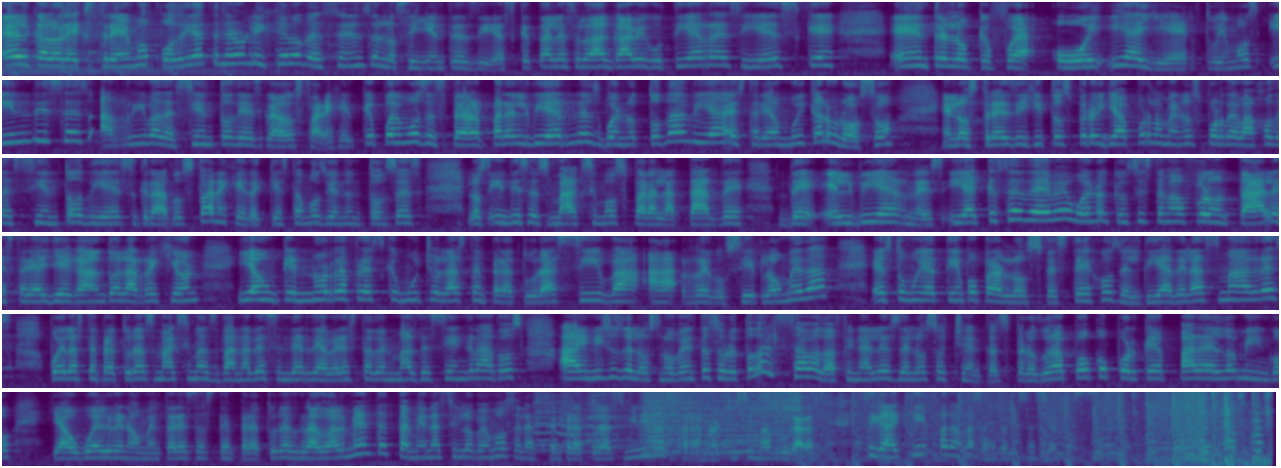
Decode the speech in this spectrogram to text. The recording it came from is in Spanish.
El calor extremo podría tener un ligero descenso en los siguientes días. ¿Qué tal? Les saluda Gaby Gutiérrez y es que entre lo que fue hoy y ayer tuvimos índices arriba de 110 grados Fahrenheit. ¿Qué podemos esperar para el viernes? Bueno, todavía estaría muy caluroso en los tres dígitos, pero ya por lo menos por debajo de 110 grados Fahrenheit. Aquí estamos viendo entonces los índices máximos para la tarde del viernes. ¿Y a qué se debe? Bueno, que un sistema frontal estaría llegando a la y aunque no refresque mucho las temperaturas, sí va a reducir la humedad. Esto muy a tiempo para los festejos del Día de las Madres, pues las temperaturas máximas van a descender de haber estado en más de 100 grados a inicios de los 90, sobre todo el sábado a finales de los 80, pero dura poco porque para el domingo ya vuelven a aumentar estas temperaturas gradualmente. También así lo vemos en las temperaturas mínimas para noches y madrugadas. Siga aquí para más actualizaciones.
